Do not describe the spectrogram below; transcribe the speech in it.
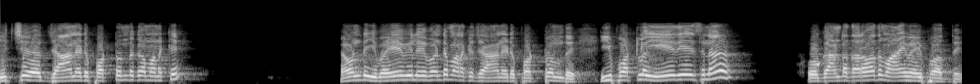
ఇచ్చే జానెడు పొట్టు ఉందిగా మనకి ఏమంటే ఇవేవి లేవంటే మనకి జానెడు పొట్టు ఉంది ఈ పొట్టలో ఏది వేసినా ఓ గంట తర్వాత మాయమైపోద్ది.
